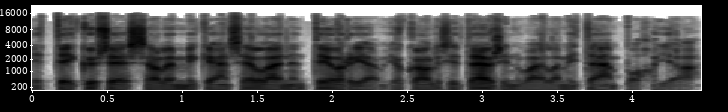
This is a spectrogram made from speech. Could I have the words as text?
ettei kyseessä ole mikään sellainen teoria, joka olisi täysin vailla mitään pohjaa.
